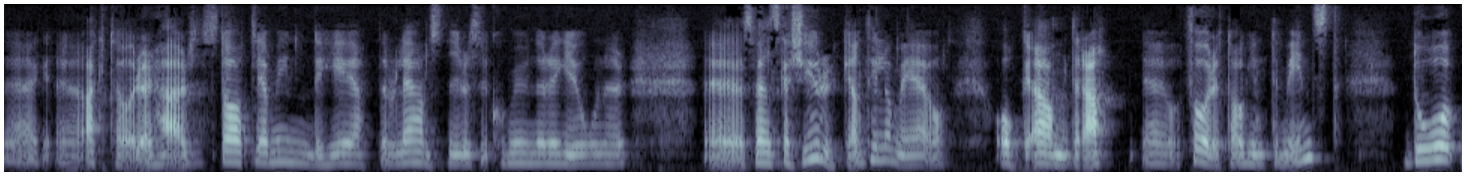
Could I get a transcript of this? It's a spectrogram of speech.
eh, aktörer här, statliga myndigheter, länsstyrelser, kommuner, regioner, eh, Svenska kyrkan till och med och, och andra, eh, företag inte minst. Då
